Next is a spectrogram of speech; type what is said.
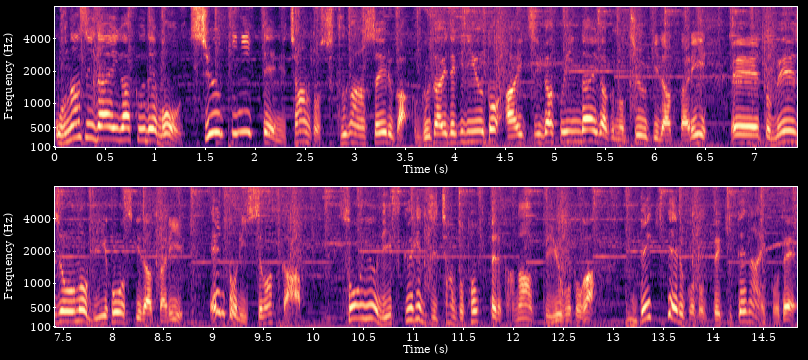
同じ大学でも中期日程にちゃんと出願しているか具体的に言うと愛知学院大学の中期だったり、えー、と名城の B 方式だったりエントリーしてますか？そういうリスクヘッジちゃんと取ってるかなっていうことができてることできてない子で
